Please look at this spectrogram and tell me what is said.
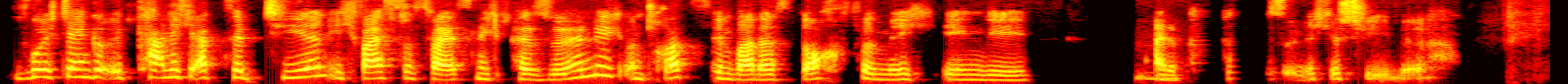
wo ich denke, kann ich akzeptieren. Ich weiß, das war jetzt nicht persönlich und trotzdem war das doch für mich irgendwie eine persönliche Schiene.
